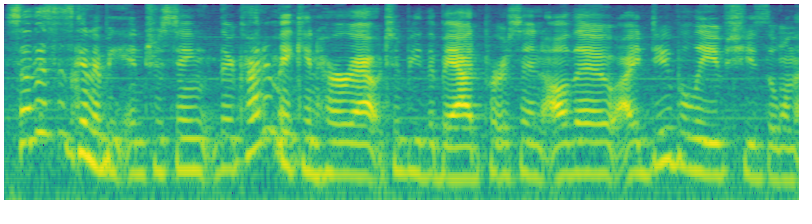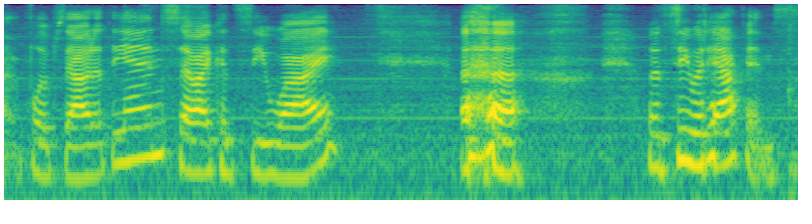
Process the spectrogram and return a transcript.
So this is going to be interesting. They're kind of making her out to be the bad person, although I do believe she's the one that flips out at the end, so I could see why. Uh, let's see what happens.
